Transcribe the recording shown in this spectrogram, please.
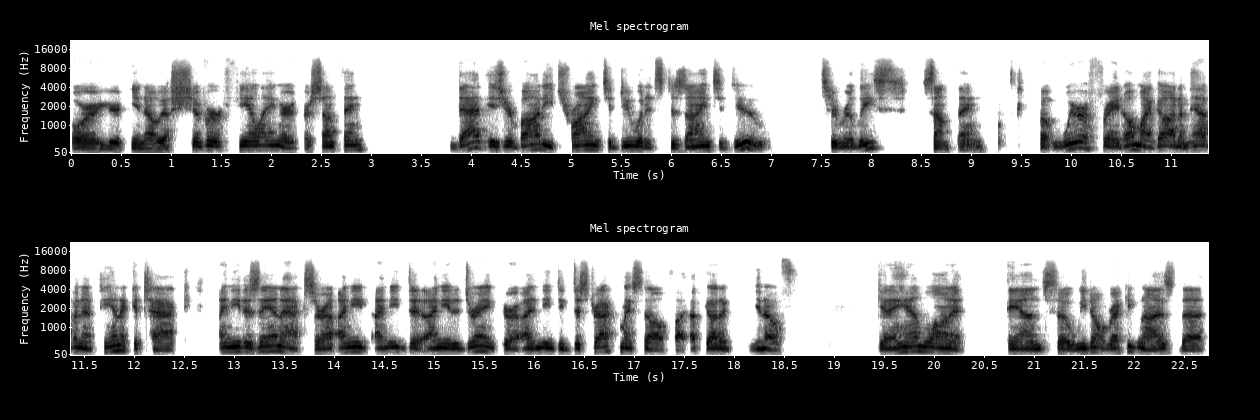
or you're, you know, a shiver feeling or, or something, that is your body trying to do what it's designed to do to release something. But we're afraid, oh my God, I'm having a panic attack. I need a Xanax or I need, I need to, I need a drink or I need to distract myself. I, I've got to, you know, get a handle on it. And so we don't recognize that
